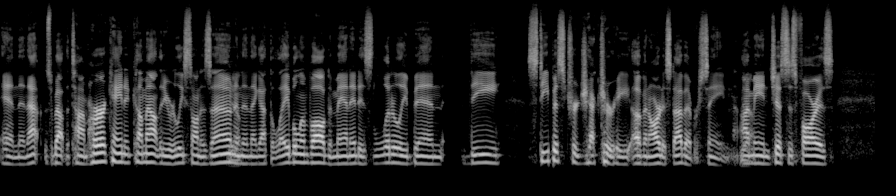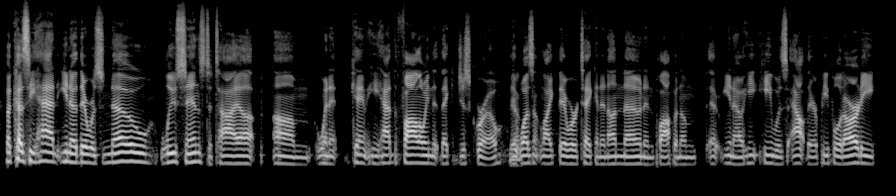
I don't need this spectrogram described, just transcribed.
and then that was about the time Hurricane had come out that he released on his own Yep. and then they got the label involved and man it has literally been the steepest trajectory of an artist I've ever seen. I mean just as far as because he had, you know, there was no loose ends to tie up um, when it came. He had the following that they could just grow. Yep. It wasn't like they were taking an unknown and plopping them. uh, You know, he he was out there. People had already,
